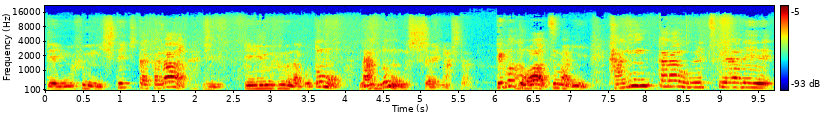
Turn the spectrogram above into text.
ていうふうにしてきたからじっていうふうなことも何度もおっしゃいました。ってことはつまり他人から植え付けられ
